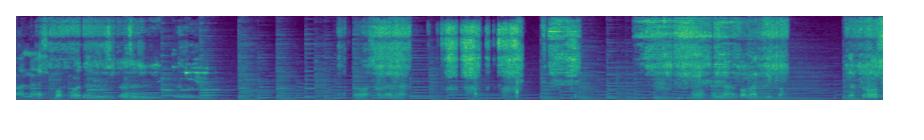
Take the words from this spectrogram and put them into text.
Mana es bob? Aduh, aduh. Oh, selena. Eh, kena kok mati kok. Ya terus.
